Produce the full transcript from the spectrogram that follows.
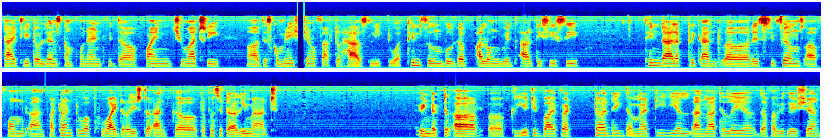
tightly tolerance component with the fine geometry. Uh, this combination of factor has led to a thin film build-up along with LTCC. Thin dielectric and uh, resistive films are formed and patterned to provide a resistor and uh, capacitor element. Inductor are uh, created by turning the material and metal layer the fabrication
